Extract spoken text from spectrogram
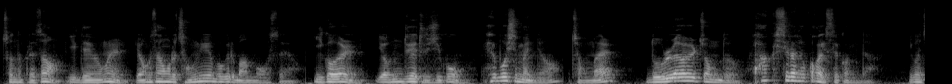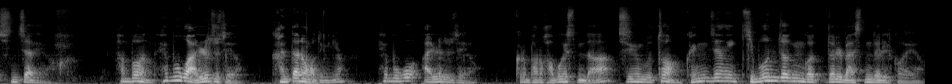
저는 그래서 이 내용을 영상으로 정리해 보기로 마음먹었어요. 이걸 염두에 두시고 해보시면요. 정말 놀라울 정도로 확실한 효과가 있을 겁니다. 이건 진짜예요. 한번 해보고 알려주세요. 간단하거든요. 해보고 알려주세요. 그럼 바로 가보겠습니다. 지금부터 굉장히 기본적인 것들을 말씀드릴 거예요.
